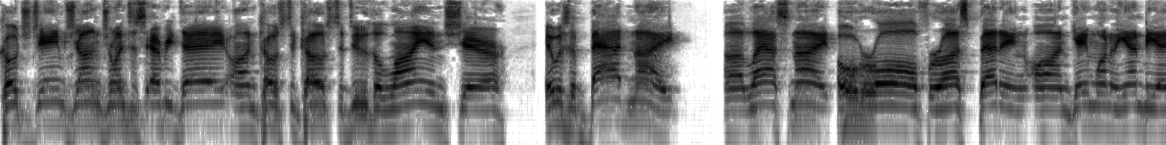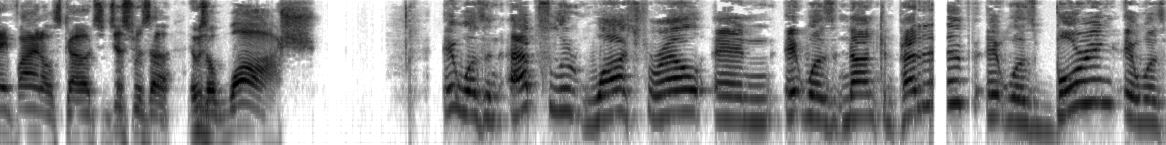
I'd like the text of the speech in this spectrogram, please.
Coach James Young joins us every day on Coast to Coast to do the lion's share. It was a bad night uh, last night overall for us betting on Game One of the NBA Finals. Coach, it just was a it was a wash. It was an absolute wash, Ferrall, and it was non-competitive. It was boring. It was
